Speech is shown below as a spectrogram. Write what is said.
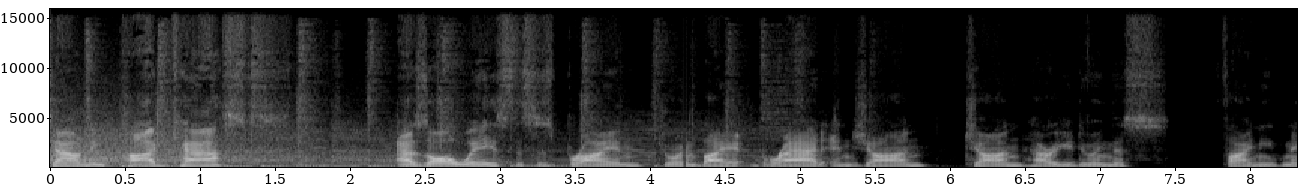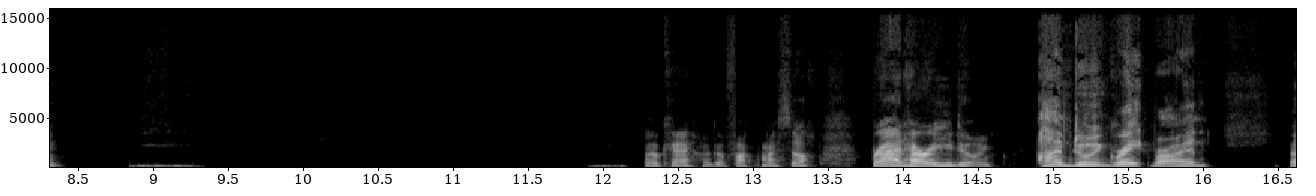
Pounding podcast. As always, this is Brian, joined by Brad and John. John, how are you doing this fine evening? Okay, I'll go fuck myself. Brad, how are you doing? I'm doing great, Brian.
